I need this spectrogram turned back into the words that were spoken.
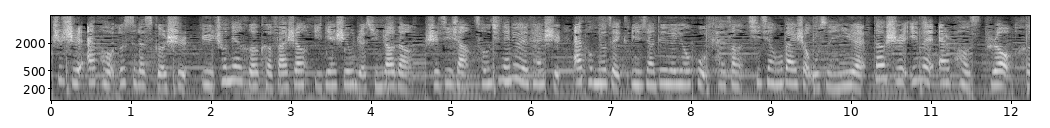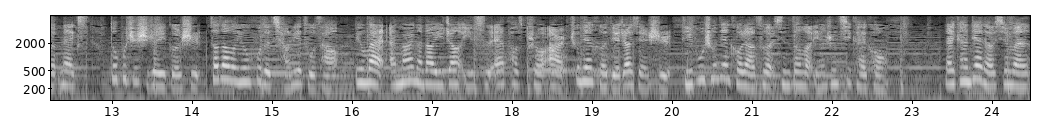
支持 Apple Lossless 格式与充电盒可发声，以便使用者寻找等。实际上，从去年六月开始，Apple Music 面向订阅用户开放七千五百首无损。音乐当时因为 AirPods Pro 和 Max 都不支持这一格式，遭到了用户的强烈吐槽。另外，MR 拿到一张疑似 AirPods Pro 二充电盒谍照，显示底部充电口两侧新增了扬声器开孔。来看第二条新闻，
